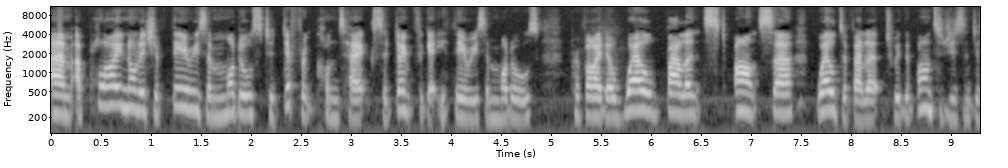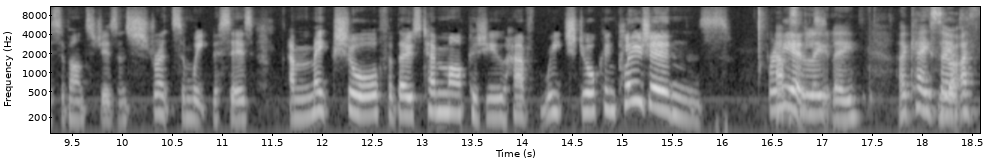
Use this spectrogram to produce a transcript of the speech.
Um, apply knowledge of theories and models to different contexts. So don't forget your theories and models. Provide a well balanced answer, well developed with advantages and disadvantages and strengths and weaknesses. And make sure for those 10 markers you have reached your conclusions. Brilliant. Absolutely. Okay, so yes.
